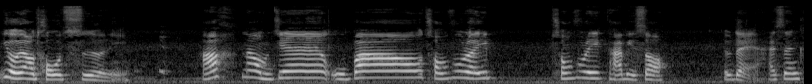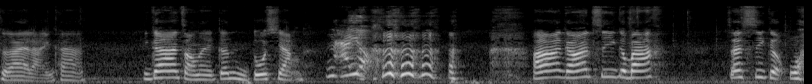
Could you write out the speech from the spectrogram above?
又要偷吃了你。好，那我们今天五包重复了一，重复了一卡比兽，对不对？还是很可爱啦。你看，你刚刚长得也跟你多像。哪有？好啦，赶快吃一个吧。再吃一个，哇，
